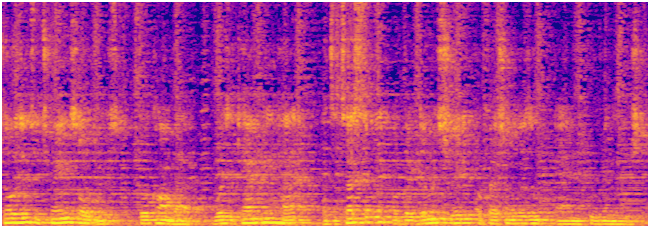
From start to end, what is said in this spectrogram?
chosen to train soldiers for combat, wears a campaign hat as a testament of their demonstrated professionalism and proven leadership.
